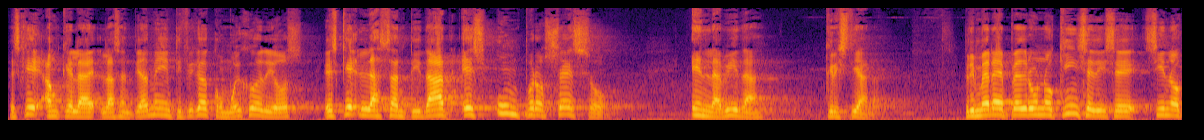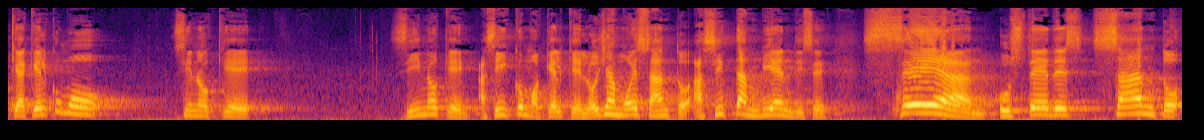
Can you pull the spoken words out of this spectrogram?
es que aunque la, la santidad me identifica como hijo de Dios, es que la santidad es un proceso en la vida cristiana. Primera de Pedro 1.15 dice, sino que aquel como, sino que sino que así como aquel que lo llamó es santo, así también dice, sean ustedes santos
